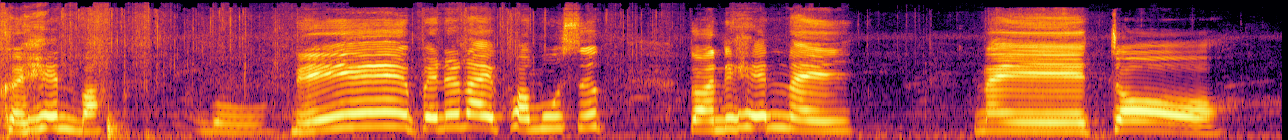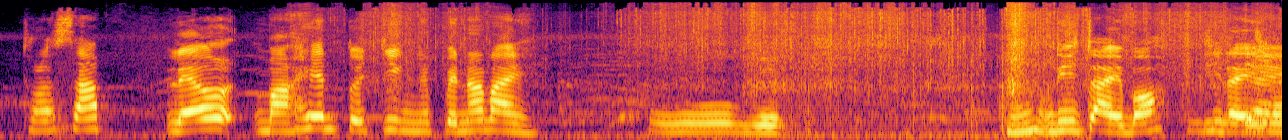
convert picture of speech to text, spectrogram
เคยเห็นบ่ โบนี่เป็นอะไรความรู้สึก ตอนที่เห็นในในจอโทรศัพท์ แล้วมาเห็นตัวจริงเนี่ยเป็นอะไรโอ้แบบหึดีใจบ่ที่ได้ดีใจ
